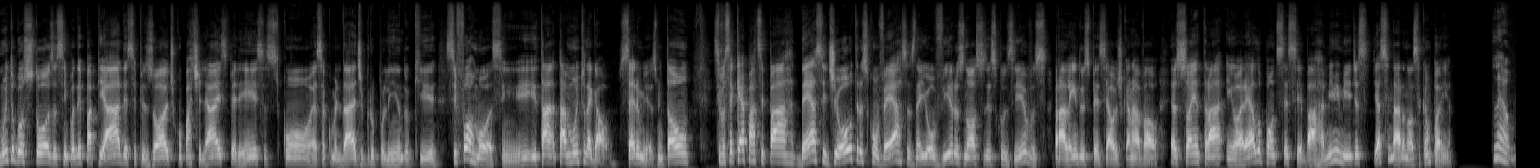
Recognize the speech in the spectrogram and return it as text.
muito gostoso, assim, poder papear desse episódio, compartilhar experiências com essa comunidade, grupo lindo que se formou, assim, e, e tá, tá muito legal, sério mesmo. Então, se você quer participar dessa e de outras conversas, né, e ouvir os nossos exclusivos, para além do especial de carnaval, é só entrar em orelo.cc barra mimimídias e assinar a nossa campanha. Léo,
